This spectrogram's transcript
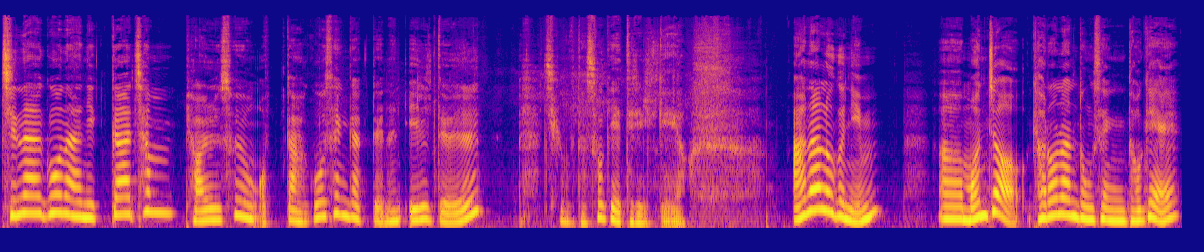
지나고 나니까 참 별 소용 없다고 생각되는 일들. 지금부터 소개해 드릴게요. 아날로그님, 어, 먼저 결혼한 동생 덕에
